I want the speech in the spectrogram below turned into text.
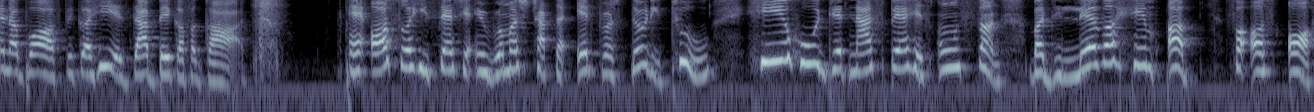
and above, because He is that big of a God. And also, he says here in Romans chapter 8, verse 32 He who did not spare his own son, but deliver him up for us all,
